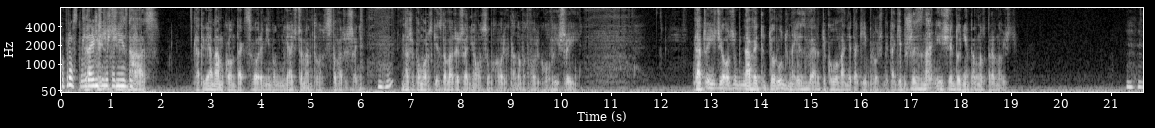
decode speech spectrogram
Po prostu. Dla Wydaje mi się, że to części nie jest z dużo. nas, Dlatego ja mam kontakt z chorymi, bo ja jeszcze mam to stowarzyszenie. Mhm. Nasze pomorskie stowarzyszenie osób chorych na nowotwory głowy i szyi. Dla części osób nawet trudne jest wyartykułowanie takiej prośby, takie przyznanie się do niepełnosprawności. Mhm.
